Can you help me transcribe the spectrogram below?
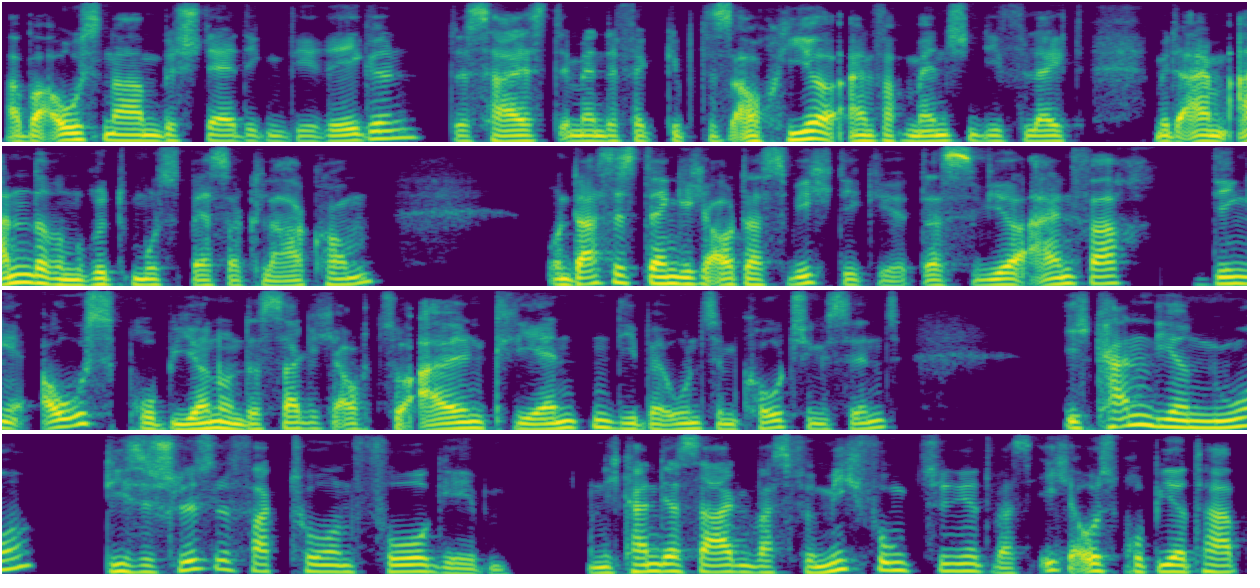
aber Ausnahmen bestätigen die Regeln. Das heißt, im Endeffekt gibt es auch hier einfach Menschen, die vielleicht mit einem anderen Rhythmus besser klarkommen. Und das ist, denke ich, auch das Wichtige, dass wir einfach Dinge ausprobieren. Und das sage ich auch zu allen Klienten, die bei uns im Coaching sind. Ich kann dir nur diese Schlüsselfaktoren vorgeben. Und ich kann dir sagen, was für mich funktioniert, was ich ausprobiert habe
